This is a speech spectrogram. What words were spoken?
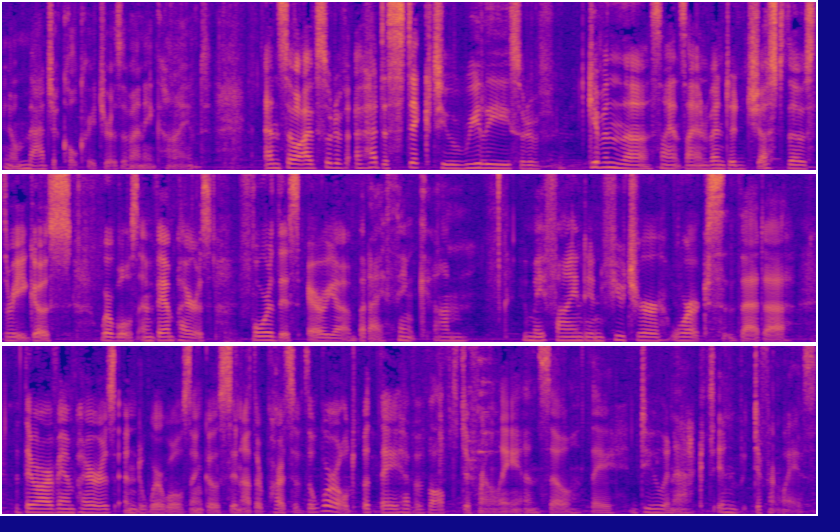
you know magical creatures of any kind. And so I've sort of I've had to stick to really sort of given the science I invented just those three ghosts, werewolves, and vampires for this area. But I think um, you may find in future works that. Uh, that there are vampires and werewolves and ghosts in other parts of the world, but they have evolved differently, and so they do and act in different ways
